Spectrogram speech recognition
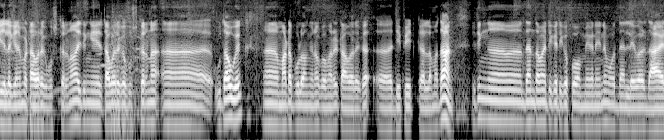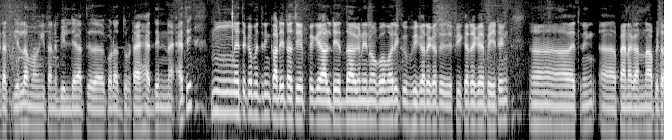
කියලගෙනම ටවරක පුස් කරන ඉතින් ඒ ටවරක පුස් කරන උදව්වෙන් මට පුළුවන්ගෙන කොමර ටවරක ඩිෆේට් කරලම දාන් ඉතින් දැන්තම ටික ෆෝර්ම එකන මොද ලෙවල් දායටත් කියල්ල ම හිතන බිල්ඩ ඇත ගොඩක් දුරට හැදන්න ඇති. එතක මෙතින් කඩට චේප් එක අල්ට එදාගෙන නොකොමරික ෆිකරකත ෆිකරක පේටෙන් ඇතිනින් පැනගන්න අපිට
